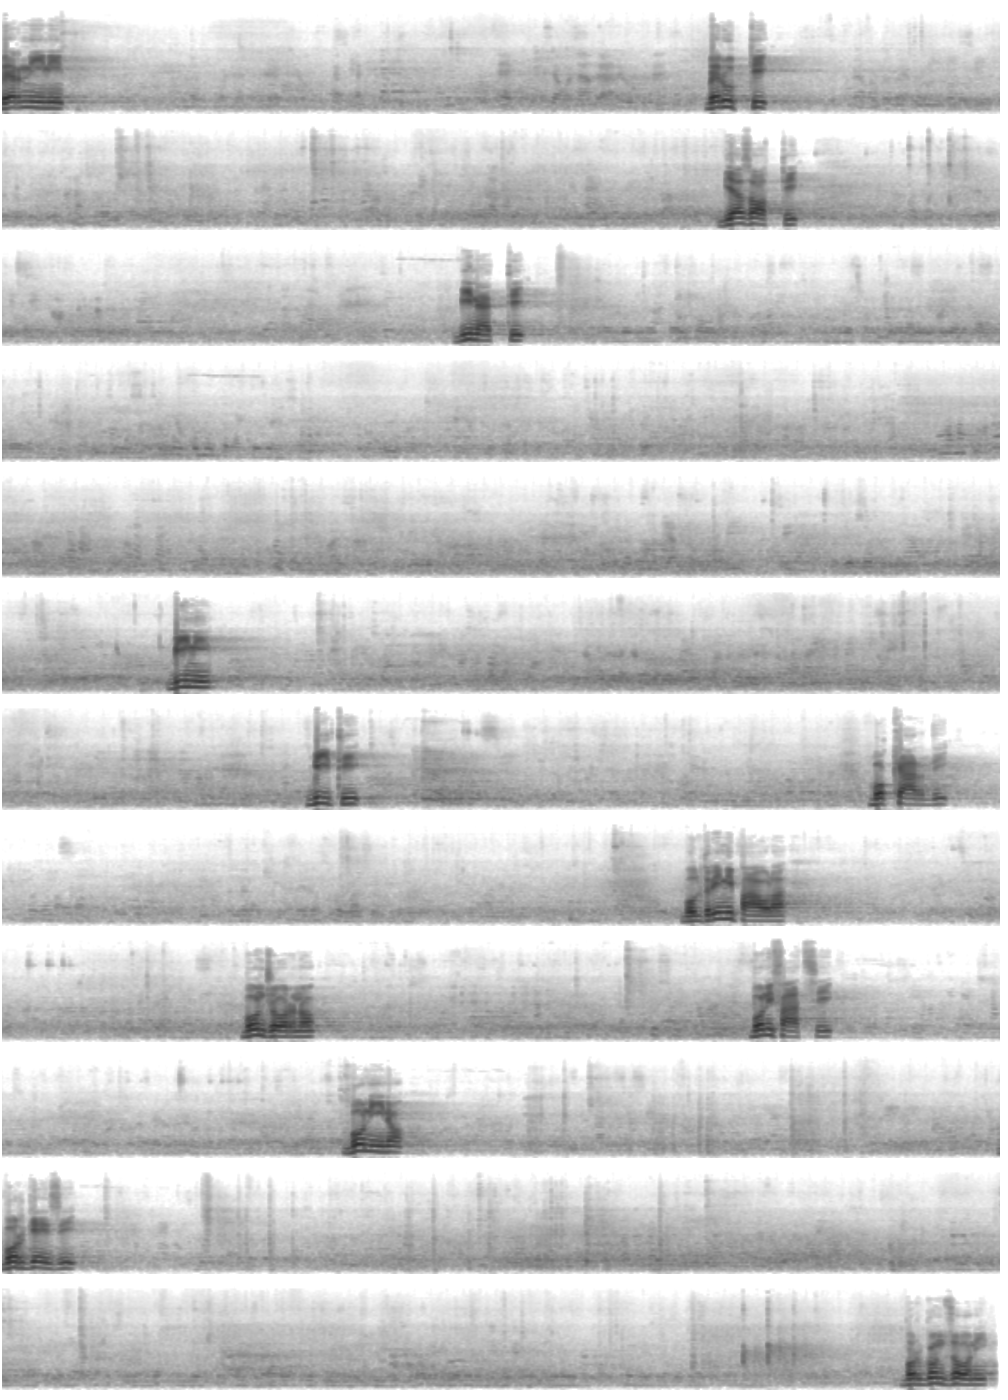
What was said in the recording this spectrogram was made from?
Bernini, Berutti, Biasotti, Binetti, Biti, Boccardi, Boldrini Paola, Buongiorno, Bonifazzi, Bonino, Borghesi, Borgonzoni,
